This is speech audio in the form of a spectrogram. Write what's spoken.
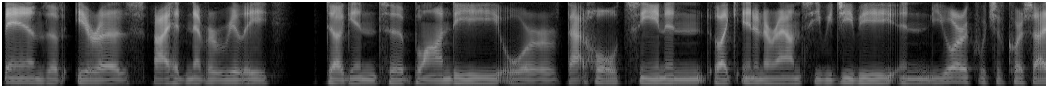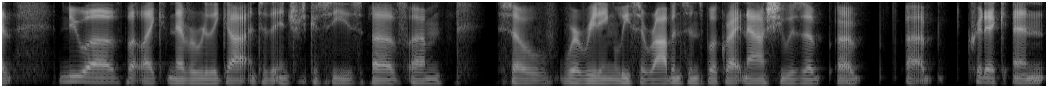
bands of eras i had never really dug into Blondie or that whole scene in like in and around CBGB in New York, which of course I knew of, but like never really got into the intricacies of. Um, so we're reading Lisa Robinson's book right now. She was a, a, a critic and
